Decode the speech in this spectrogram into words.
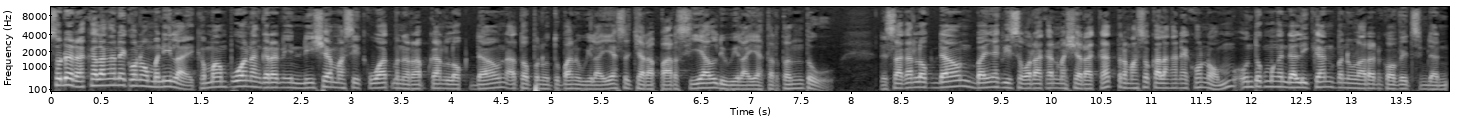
Saudara, kalangan ekonom menilai kemampuan anggaran Indonesia masih kuat menerapkan lockdown atau penutupan wilayah secara parsial di wilayah tertentu. Desakan lockdown banyak disuarakan masyarakat termasuk kalangan ekonom untuk mengendalikan penularan COVID-19.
